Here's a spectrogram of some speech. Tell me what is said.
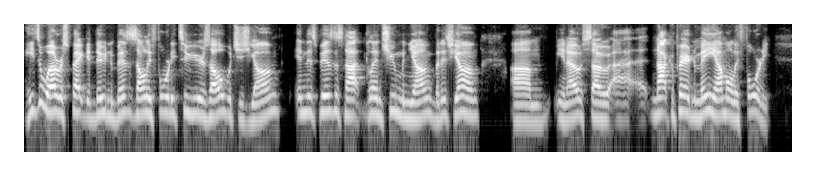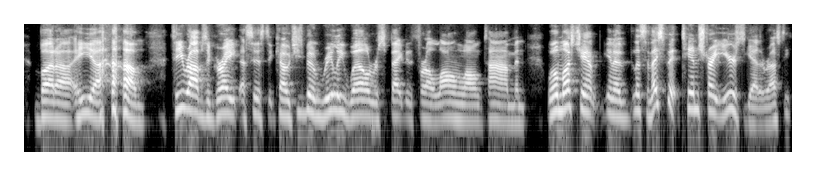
he's a well respected dude in the business, only 42 years old, which is young in this business, not Glenn Schumann young, but it's young. Um, you know, so uh, not compared to me, I'm only 40, but uh, he, uh, um, T Rob's a great assistant coach. He's been really well respected for a long, long time. And Will Muschamp, you know, listen, they spent 10 straight years together, Rusty.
